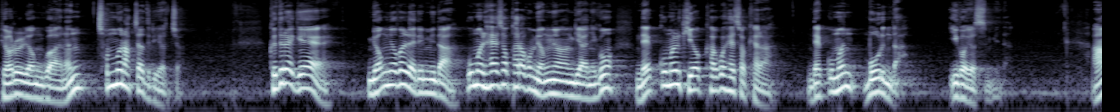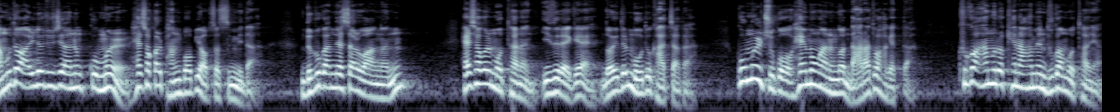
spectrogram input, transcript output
별을 연구하는 천문학자들이었죠. 그들에게 명령을 내립니다. 꿈을 해석하라고 명령한 게 아니고 내 꿈을 기억하고 해석해라. 내 꿈은 모른다. 이거였습니다. 아무도 알려주지 않은 꿈을 해석할 방법이 없었습니다. 느부갓네살 왕은 해석을 못하는 이들에게 너희들 모두 가짜다. 꿈을 주고 해몽하는 건 나라도 하겠다. 그거 아무렇게나 하면 누가 못하냐?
